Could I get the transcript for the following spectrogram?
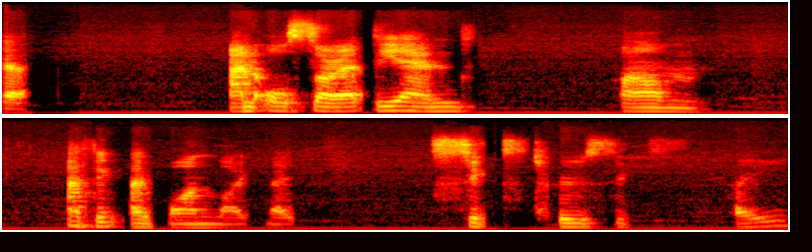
yeah. And also at the end, um, I think they won like maybe six two, six three,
